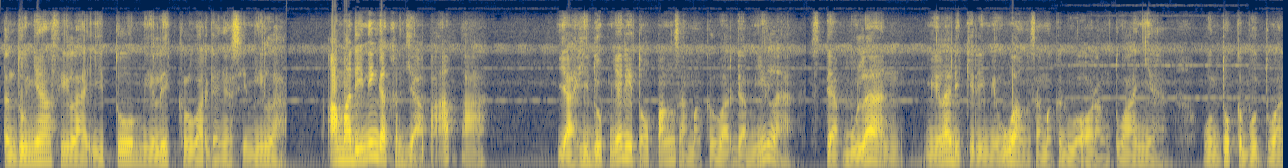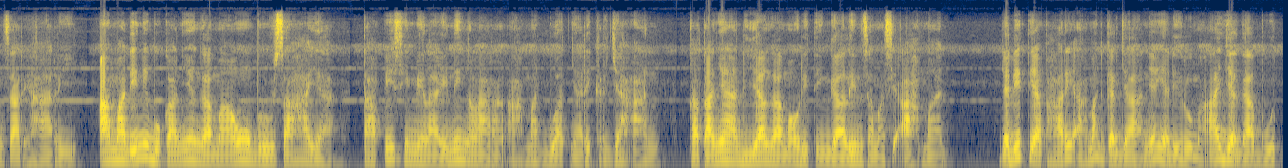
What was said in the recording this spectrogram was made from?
Tentunya villa itu milik keluarganya si Mila. Ahmad ini nggak kerja apa-apa. Ya hidupnya ditopang sama keluarga Mila. Setiap bulan, Mila dikirimi uang sama kedua orang tuanya untuk kebutuhan sehari-hari. Ahmad ini bukannya nggak mau berusaha ya, tapi si Mila ini ngelarang Ahmad buat nyari kerjaan. Katanya dia nggak mau ditinggalin sama si Ahmad. Jadi tiap hari Ahmad kerjaannya ya di rumah aja gabut.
